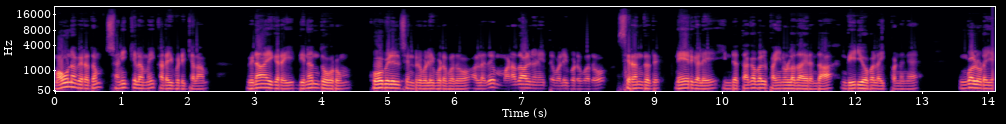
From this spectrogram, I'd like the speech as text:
மௌன விரதம் சனிக்கிழமை கடைபிடிக்கலாம். விநாயகரை தினந்தோறும் கோவிலில் சென்று வழிபடுவதோ அல்லது மனதால் நினைத்து வழிபடுவதோ சிறந்தது. நேர்களே இந்த தகவல் பயனுள்ளதாக இருந்தால் வீடியோவை லைக் பண்ணுங்க. உங்களுடைய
